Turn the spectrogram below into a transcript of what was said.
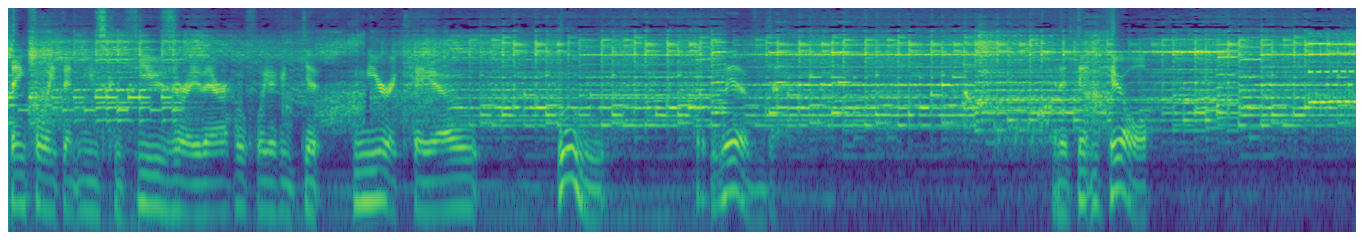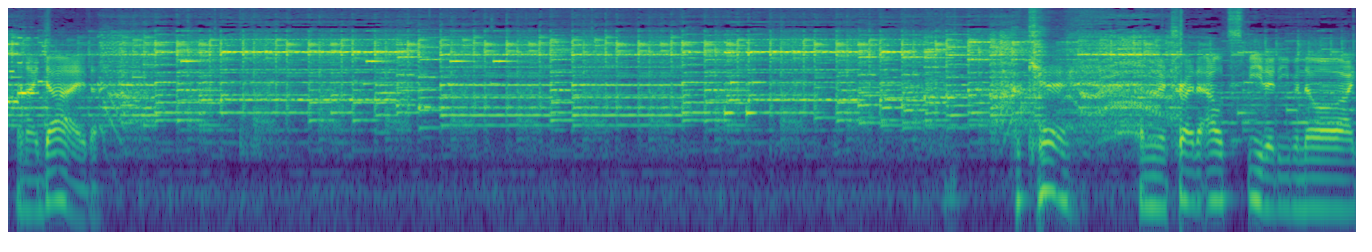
Thankfully it didn't use Confuse Ray there. Hopefully I can get near a KO. Ooh! It lived. And it didn't heal. And I died. Okay. I'm gonna try to outspeed it even though I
